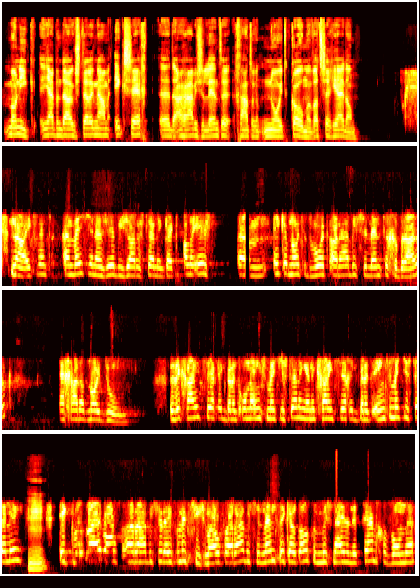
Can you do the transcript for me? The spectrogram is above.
Monique, jij hebt een duidelijke stellingname. Ik zeg, eh, de Arabische lente gaat er nooit komen. Wat zeg jij dan? Nou, ik vind een beetje een zeer bizarre stelling. Kijk, allereerst, ehm, ik heb nooit het woord Arabische lente gebruikt. En ga dat nooit doen. Dus ik ga niet zeggen, ik ben het oneens met je stelling. En ik ga niet zeggen, ik ben het eens met je stelling. Ik wil het hebben over Arabische revoluties. Maar over Arabische lente, ik heb het altijd een misleidende term gevonden.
